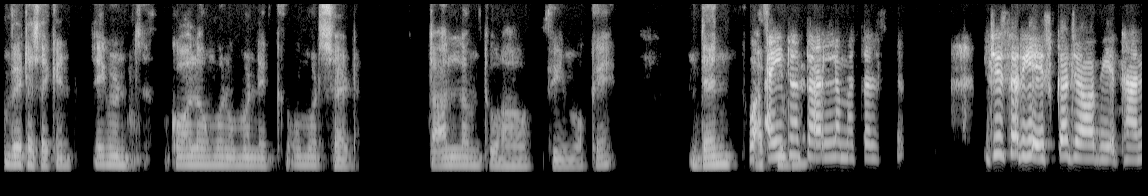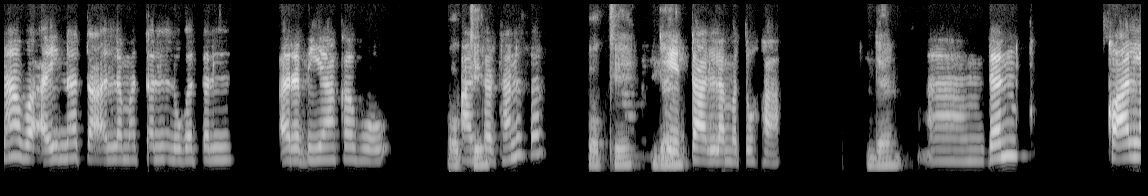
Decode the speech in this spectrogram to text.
Wait a second. एक मिनट. Call Umar Umar ने Umar said تعلمتها في okay. Then व after आइना that, ताल्लमतल जी सर, ये इसका जवाब ये था ना वह अयन अरबिया का वो आंसर था ना sir? Okay then? Then? Um, then قال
